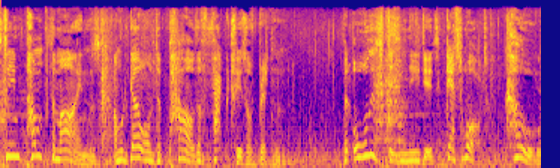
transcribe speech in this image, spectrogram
Steam pumped the mines and would go on to power the factories of Britain. But all this steam needed, guess what? Coal.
